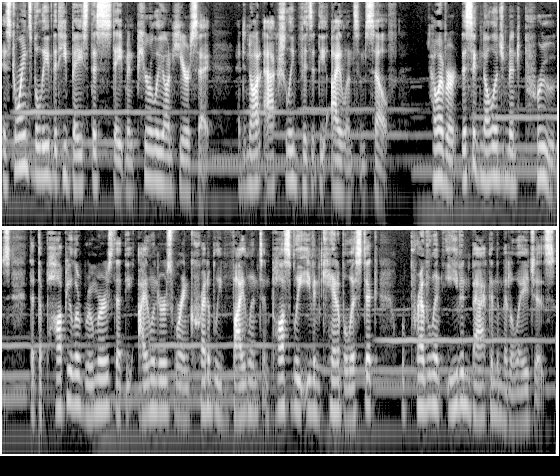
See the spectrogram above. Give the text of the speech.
Historians believe that he based this statement purely on hearsay and did not actually visit the islands himself. However, this acknowledgement proves that the popular rumors that the islanders were incredibly violent and possibly even cannibalistic were prevalent even back in the Middle Ages.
